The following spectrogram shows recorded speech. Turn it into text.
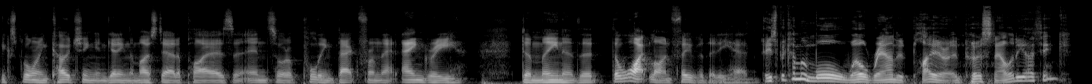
exploring coaching and getting the most out of players and sort of pulling back from that angry demeanour, that the white line fever that he had. He's become a more well-rounded player and personality, I think.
